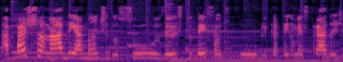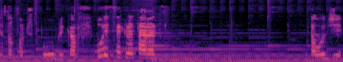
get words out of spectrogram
apaixonada e amante do SUS, eu estudei saúde pública, tenho mestrado em gestão de saúde pública, fui secretária de saúde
